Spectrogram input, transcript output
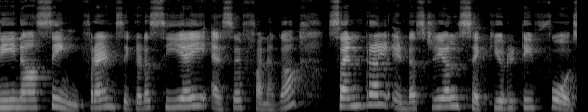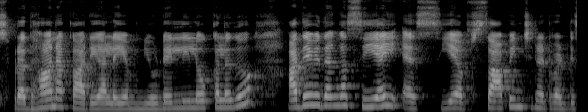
నీనా సింగ్. ఫ్రెండ్స్ ఇక్కడ సిఐఎస్ఎఫ్ అనగా సెంట్రల్ ఇండస్ట్రియల్ సెక్యూరిటీ ఫోర్స్ ప్రధాన కార్యాలయం న్యూఢిల్లీలో కలదు. అదేవిధంగా సిఐఎస్ఎఫ్ స్థాపించినటువంటి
